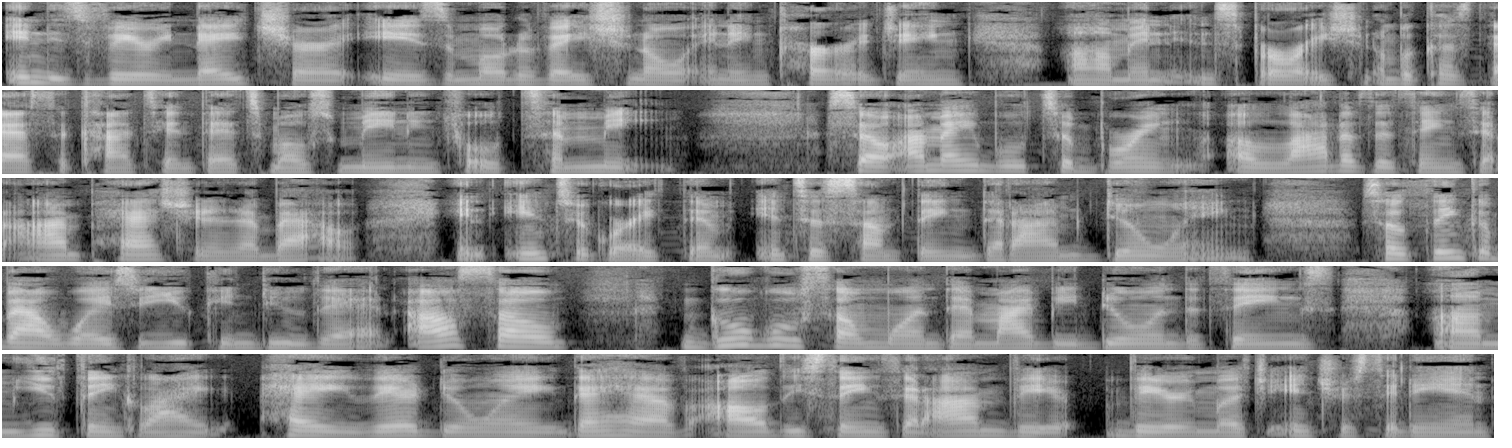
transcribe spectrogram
in its very nature is motivational and encouraging um, and inspirational because that's the content that's most meaningful to me. So I'm able to bring a lot of the things that I'm passionate about and integrate them into something that I'm doing. So think about ways that you can do that. Also, Google someone that might be doing the things um, you think like, hey, they're doing, they have all these things that I'm very, very much interested in.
